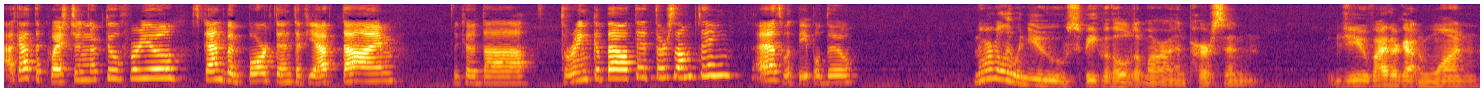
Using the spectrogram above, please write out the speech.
I got the question or two for you. It's kind of important if you have time. We could uh, drink about it or something. That's what people do. Normally, when you speak with Olidammara in person, you've either gotten one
